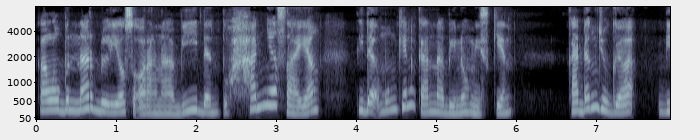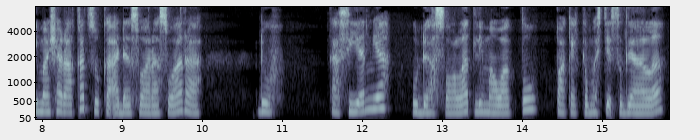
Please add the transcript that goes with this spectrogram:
kalau benar beliau seorang nabi dan Tuhannya sayang, tidak mungkin kan Nabi Nuh miskin. Kadang juga di masyarakat suka ada suara-suara. Duh, kasihan ya, udah sholat lima waktu, pakai ke masjid segala,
